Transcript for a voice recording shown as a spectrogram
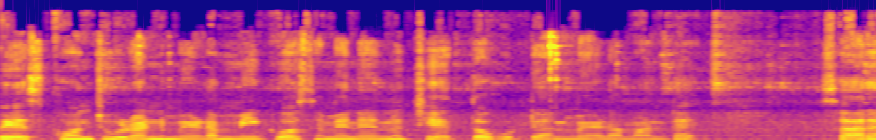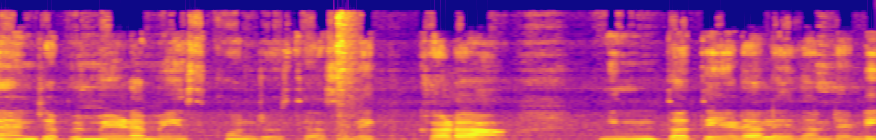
వేసుకొని చూడండి మేడం మీకోసమే నేను చేత్తో కుట్టాను మేడం అంటే సరే అని చెప్పి మేడం వేసుకొని చూస్తే అసలు ఎక్కడ ఇంత తేడా లేదంటండి.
